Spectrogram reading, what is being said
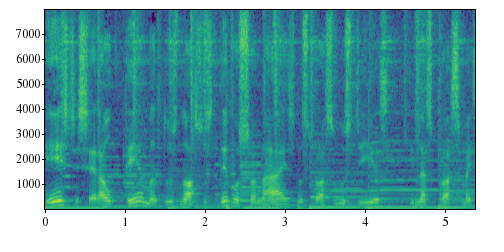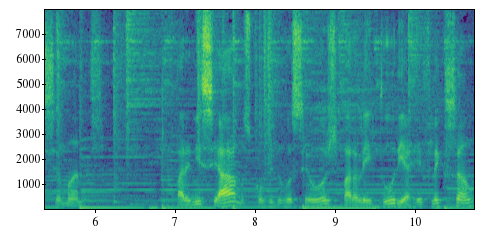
este será o tema dos nossos devocionais nos próximos dias e nas próximas semanas. Para iniciarmos, convido você hoje para a leitura e a reflexão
